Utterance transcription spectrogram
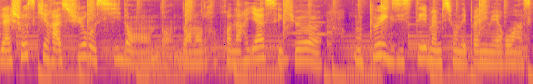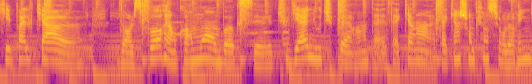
La chose qui rassure aussi dans, l'entrepreneuriat, c'est que euh, on peut exister même si on n'est pas numéro un, ce qui n'est pas le cas euh, dans le sport et encore moins en boxe. Euh, tu gagnes ou tu perds, hein. tu n'as qu'un champion sur le ring.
